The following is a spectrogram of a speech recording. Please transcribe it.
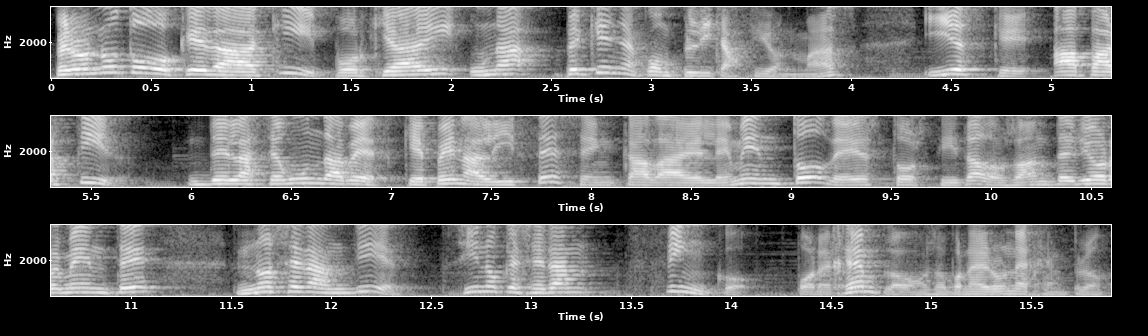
Pero no todo queda aquí, porque hay una pequeña complicación más, y es que a partir de la segunda vez que penalices en cada elemento de estos citados anteriormente, no serán 10, sino que serán 5. Por ejemplo, vamos a poner un ejemplo.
